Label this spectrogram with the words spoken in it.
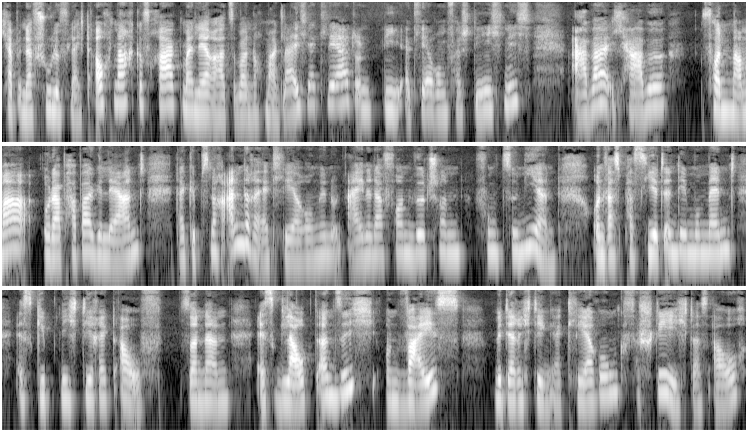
Ich habe in der Schule vielleicht auch nachgefragt, mein Lehrer hat es aber nochmal gleich erklärt und die Erklärung verstehe ich nicht, aber ich habe von Mama oder Papa gelernt, da gibt's noch andere Erklärungen und eine davon wird schon funktionieren. Und was passiert in dem Moment? Es gibt nicht direkt auf, sondern es glaubt an sich und weiß, mit der richtigen Erklärung verstehe ich das auch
